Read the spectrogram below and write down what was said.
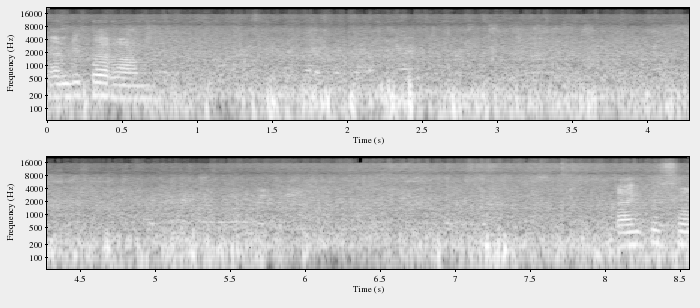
கண்டிப்பாக Ram. Thank you so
